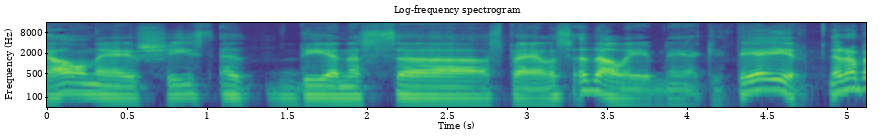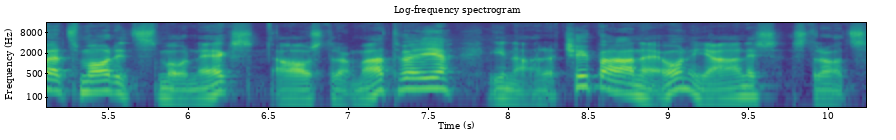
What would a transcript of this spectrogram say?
galvenie ir šīs dienas uh, spēles dalībnieki. Tie ir Roberts Morits Mūrnieks, Austra Matveja, Ināra Čipāne un Jānis Strots.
